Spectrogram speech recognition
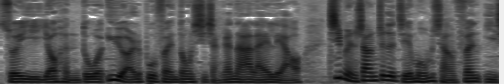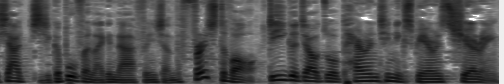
所以有很多育儿的部分东西想跟大家来聊。基本上这个节目我们想分以下几个部分来跟大家分享。The first of all，第一个叫做 parenting experience sharing，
